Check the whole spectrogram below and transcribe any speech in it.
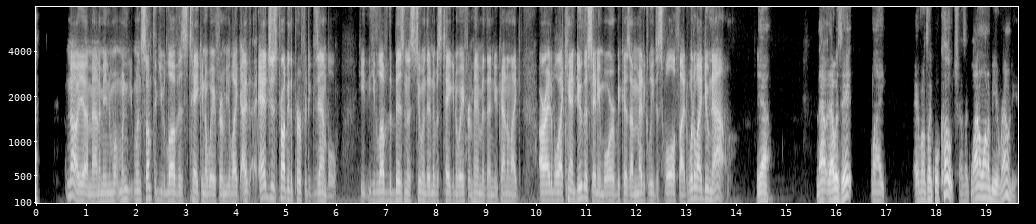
no, yeah, man. I mean, when when something you love is taken away from you, like I, Edge is probably the perfect example. He he loved the business too, and then it was taken away from him, and then you kind of like, all right, well, I can't do this anymore because I'm medically disqualified. What do I do now? Yeah. that that was it. Like everyone's like, well, coach. I was like, well, I don't want to be around it.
